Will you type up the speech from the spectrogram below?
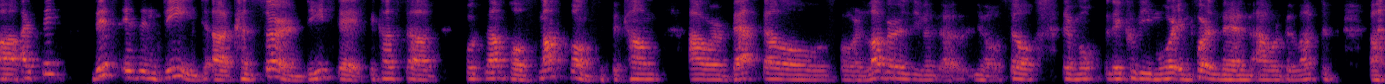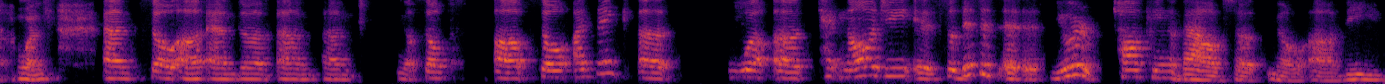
Uh, I think this is indeed a concern these days because, uh, for example, smartphones have become our bedfellows or lovers, even uh, you know, so they're more, they could be more important than our beloved uh, ones, and so uh, and uh, um, um, you know, so uh, so I think uh, well, technology is so. This is you're talking about you know the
